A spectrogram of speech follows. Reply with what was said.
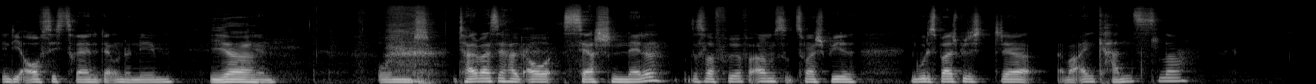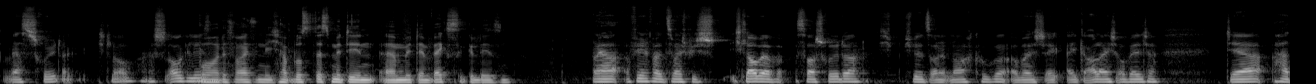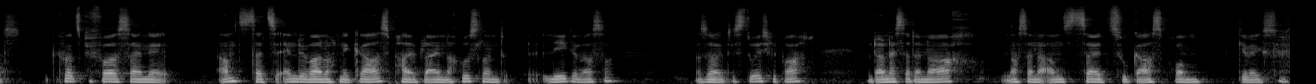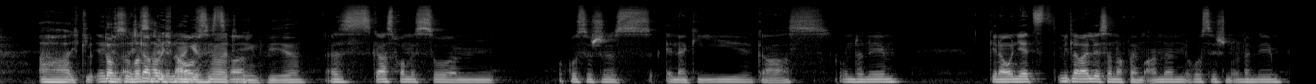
in die Aufsichtsräte der Unternehmen ja. gehen und teilweise halt auch sehr schnell. Das war früher vor allem so zum Beispiel ein gutes Beispiel, der war ein Kanzler. Wer ist Schröder, ich glaube. Hast du auch gelesen? Boah, das weiß ich nicht. Ich habe bloß das mit, den, äh, mit dem Wechsel gelesen. Ja, auf jeden Fall zum Beispiel, ich glaube, es war Schröder. Ich, ich will jetzt auch nicht nachgucken, aber ist e-, egal eigentlich auch welcher. Der hat kurz bevor seine Amtszeit zu Ende war, noch eine Gaspipeline nach Russland legen lassen also hat es durchgebracht. Und dann ist er danach, nach seiner Amtszeit, zu Gazprom gewechselt. Ah, ich glaube, doch, sowas habe ich mal gehört irgendwie, ja. Also Gazprom ist so ein russisches Energie-Gas-Unternehmen. Genau, und jetzt, mittlerweile ist er noch beim anderen russischen Unternehmen.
